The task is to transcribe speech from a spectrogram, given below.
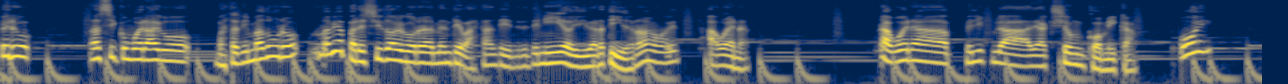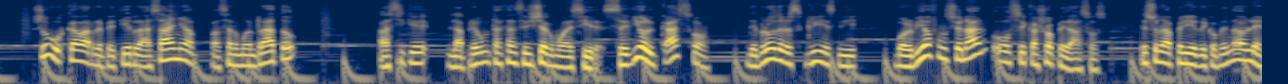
Pero así como era algo bastante inmaduro, me había parecido algo realmente bastante entretenido y divertido, ¿no? Como que está buena. Una buena película de acción cómica. Hoy yo buscaba repetir la hazaña, pasar un buen rato. Así que la pregunta es tan sencilla como decir, ¿se dio el caso? The Brothers Greensby volvió a funcionar o se cayó a pedazos? ¿Es una peli recomendable?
